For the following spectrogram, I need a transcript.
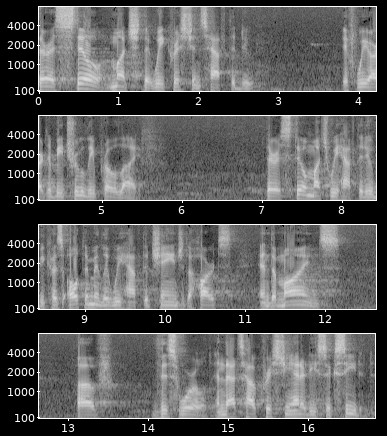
there is still much that we Christians have to do if we are to be truly pro life. There is still much we have to do because ultimately we have to change the hearts and the minds of this world. And that's how Christianity succeeded.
